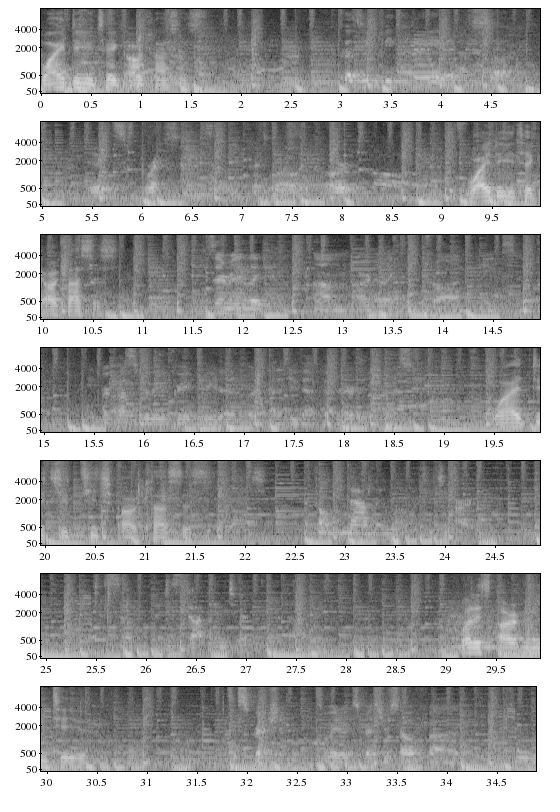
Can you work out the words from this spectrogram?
Why do you take art classes? Because you can be creative and stuff and express yourself. That's why I like art. Why do you take art classes? Because I really like um, art. I like to draw and paint. And art class is really a great way to learn how to do that better. Why did you teach art classes? I fell madly in love with teaching art. So I just got into it that way. What does art mean to you? It's expression. It's a way to express yourself uh, through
